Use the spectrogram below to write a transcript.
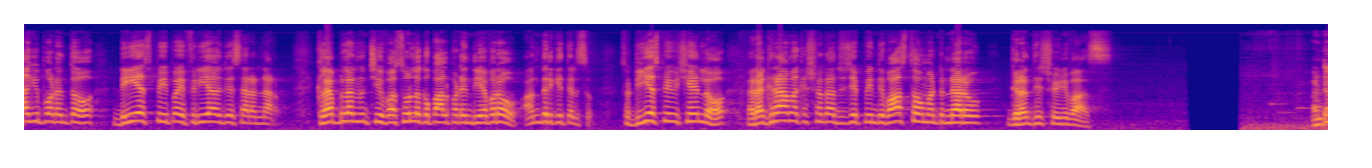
ఆగిపోవడంతో డీఎస్పీపై ఫిర్యాదు చేశారన్నారు. క్లబ్ల నుంచి వసూళ్ళకు పాల్పడింది ఎవరో అందరికీ తెలుసు. సో డీఎస్పీ విషయంలో రఘురామకృష్ణరాజు చెప్పింది వాస్తవం అంటున్నారు గ్రంథి శ్రీనివాస్. అంటే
